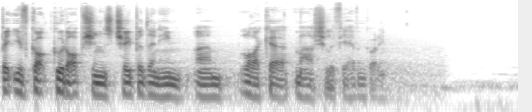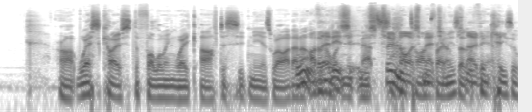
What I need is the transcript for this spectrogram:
but you've got good options cheaper than him, um, like uh, Marshall if you haven't got him. All right, West Coast the following week after Sydney as well. I don't know. Ooh, I don't know what is- Nick Nat's it's two nice time frame is. I don't no think doubt. he's. A,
